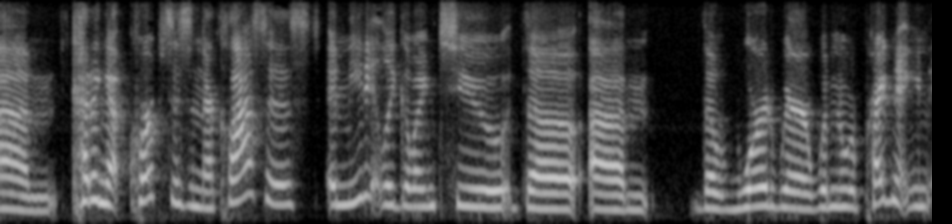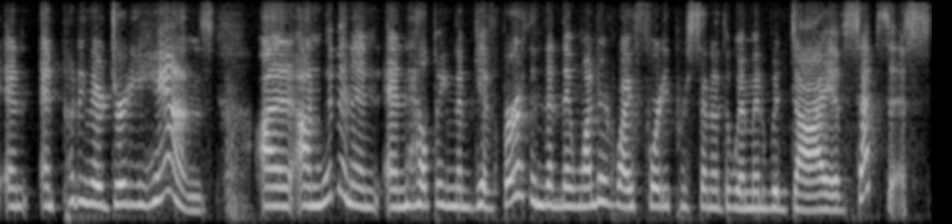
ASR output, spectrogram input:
um, cutting up corpses in their classes immediately going to the um, the ward where women were pregnant and, and, and putting their dirty hands on, on women and, and helping them give birth. And then they wondered why 40% of the women would die of sepsis.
